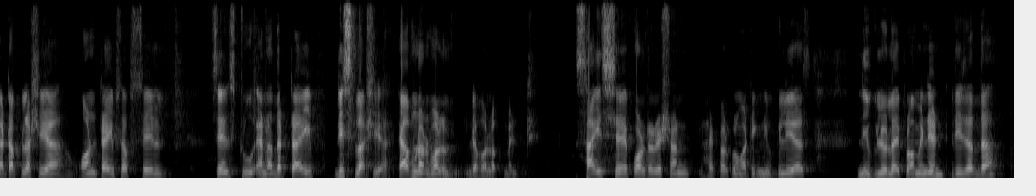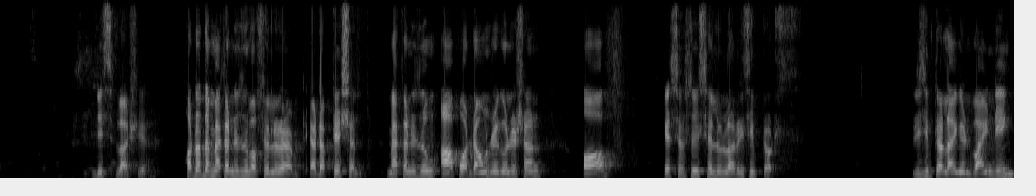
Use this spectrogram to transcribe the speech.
metaplasia one types of cell change to another type, dysplasia abnormal development, size shape alteration, hyperchromatic nucleus, nucleoli prominent these are the dysplasia. What are the mechanisms of cellular adaptation? mechanism up or down regulation of SFC cellular receptors. Receptor ligand binding,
